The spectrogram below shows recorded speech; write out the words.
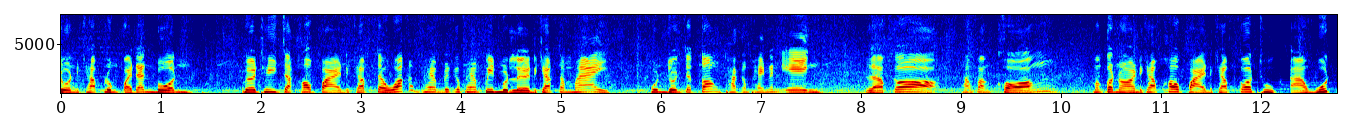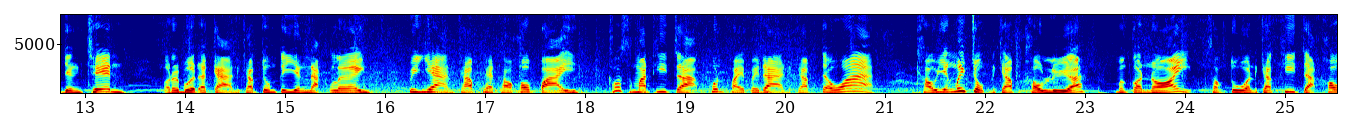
ยนต์ครับลงไปด้านบน เพื่อที่จะเข้าไปนะครับแต่ว่ากำแพงเป็นกำแพงปีนหมดเลยนะครับทำให้หุ่นยนต์จะต้องพังกำแพงนั่นเอง แล้วก็ทางฝั่งของมังกรน้อยนะครับเข้าไปนะครับก็ถูกอาวุธอย่างเช่น ระเบิดอากาศนะครับโจมตีอย่างหนักเลยปิ้งย่างครับแผดเผาเข้าไป เขาสามารถที่จะพ่นไฟไปได้นะครับแต่ว่าเขายังไม่จบนะครับเขาเหลือมังกรน้อย 2 ตัวนะครับที่จะเข้า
